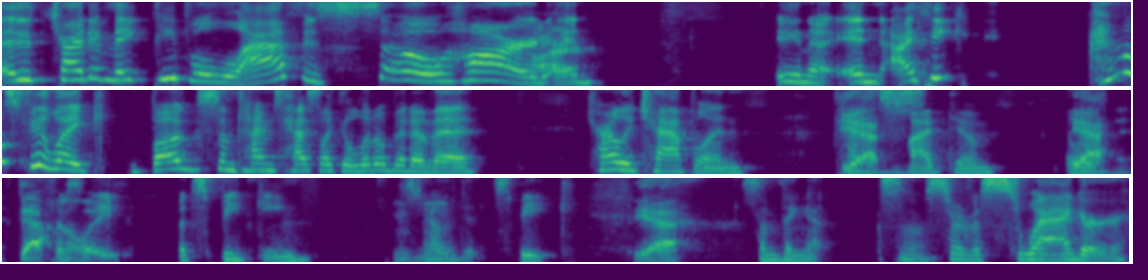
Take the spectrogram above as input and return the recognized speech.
And try to make people laugh is so hard. hard. And you know, and I think I almost feel like Bugs sometimes has like a little bit of a Charlie Chaplin yes. vibe to him. Yeah, bit, definitely. But speaking, mm-hmm. Charlie didn't speak. Yeah. Something, uh, some sort of a swagger.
